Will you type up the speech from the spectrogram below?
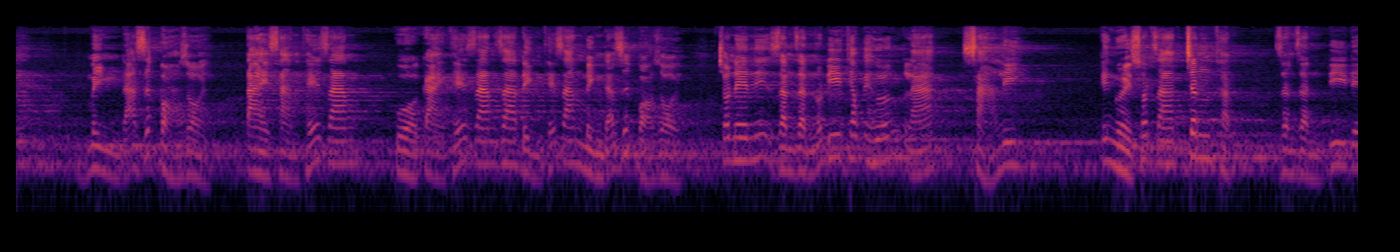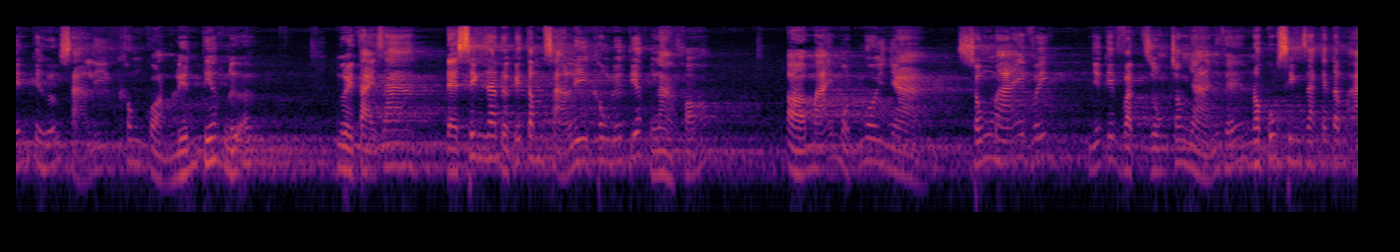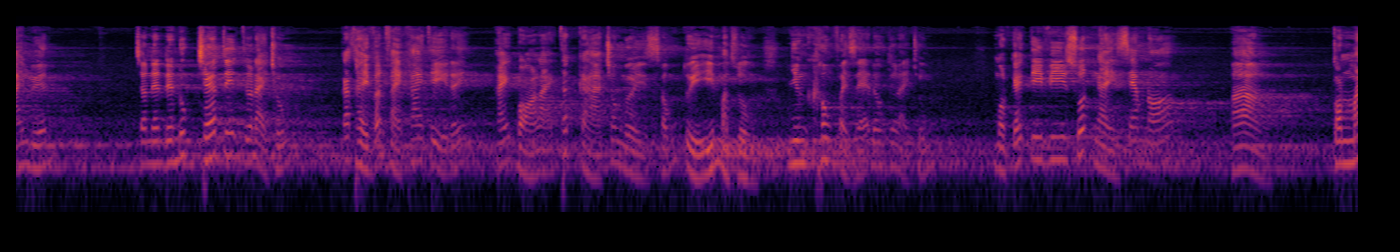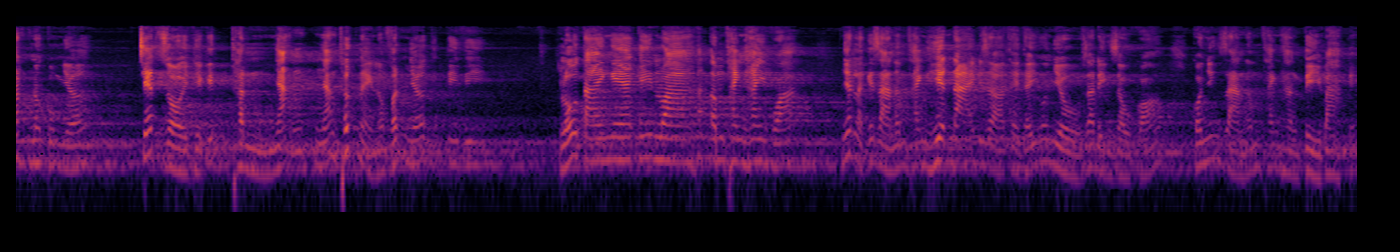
mình đã dứt bỏ rồi. Tài sản thế gian của cải thế gian gia đình thế gian mình đã dứt bỏ rồi. Cho nên ấy, dần dần nó đi theo cái hướng là xả ly. Cái người xuất gia chân thật dần dần đi đến cái hướng xả ly không còn luyến tiếc nữa người tại gia để sinh ra được cái tâm xả ly không luyến tiếc là khó. Ở mãi một ngôi nhà sống mãi với những cái vật dụng trong nhà như thế nó cũng sinh ra cái tâm ái luyến. Cho nên đến lúc chết ấy, thưa đại chúng các thầy vẫn phải khai thị đấy hãy bỏ lại tất cả cho người sống tùy ý mặc dùng nhưng không phải dễ đâu thưa đại chúng. Một cái tivi suốt ngày xem nó à, con mắt nó cũng nhớ. Chết rồi thì cái thần nhãn nhãn thức này nó vẫn nhớ cái tivi lỗ tai nghe cái loa âm thanh hay quá. Nhất là cái dàn âm thanh hiện đại bây giờ thầy thấy có nhiều gia đình giàu có có những dàn âm thanh hàng tỷ bạc ấy.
